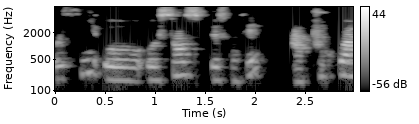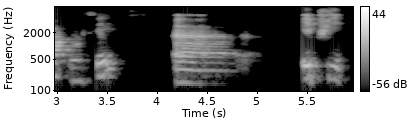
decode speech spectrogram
aussi au, au sens de ce qu'on fait, à pourquoi on le fait. Euh, et puis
